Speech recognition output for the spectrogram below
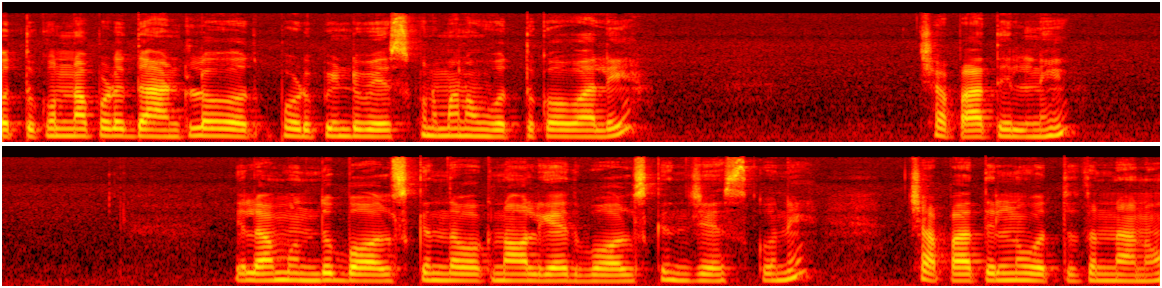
ఒత్తుకున్నప్పుడు దాంట్లో పొడిపిండి వేసుకుని మనం ఒత్తుకోవాలి చపాతీలని. ఇలా ముందు బాల్స్ కింద ఒక నాలుగైదు బాల్స్ కింద చేసుకొని చపాతీలను ఒత్తుతున్నాను.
